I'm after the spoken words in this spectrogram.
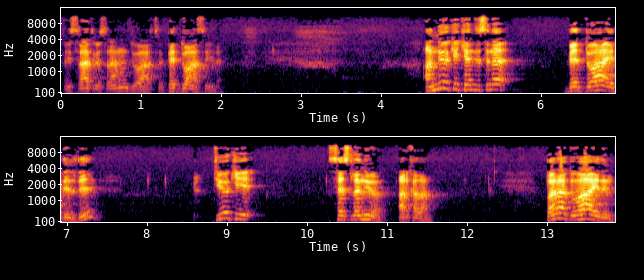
Aleyhisselatü Vesselam'ın duası, bedduasıyla. Anlıyor ki kendisine beddua edildi. Diyor ki sesleniyor arkadan. Bana dua edin.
